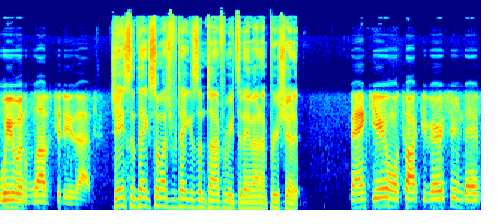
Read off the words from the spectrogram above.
We would love to do that. Jason, thanks so much for taking some time for me today, man. I appreciate it. Thank you, and we'll talk to you very soon, Dave.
